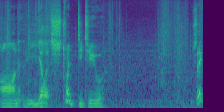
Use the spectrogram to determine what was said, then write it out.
On the Yelich 22 sig.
